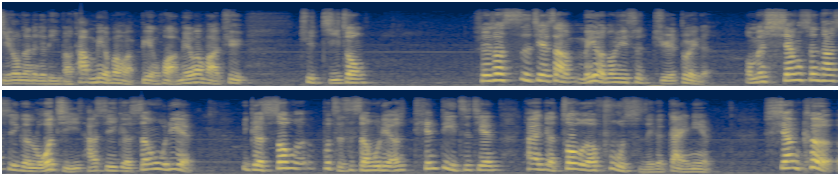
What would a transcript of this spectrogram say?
集中在那个地方，它没有办法变化，没有办法去去集中。所以说，世界上没有东西是绝对的。我们相生它是一个逻辑，它是一个生物链，一个生不只是生物链，而是天地之间它一个周而复始的一个概念。相克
